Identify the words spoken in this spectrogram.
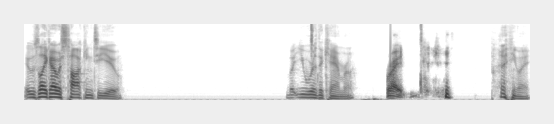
It was like I was talking to you, but you were the camera. Right. But anyway,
